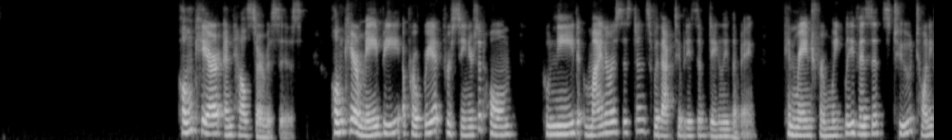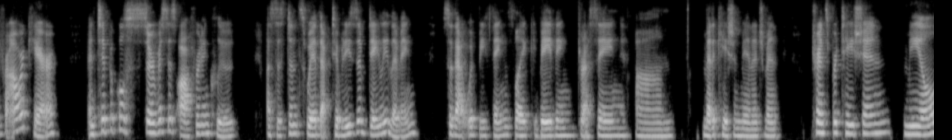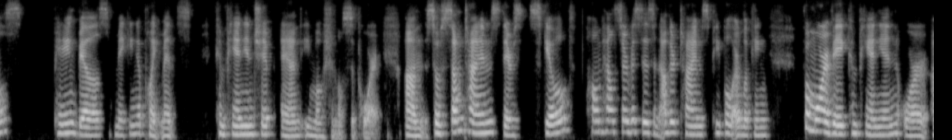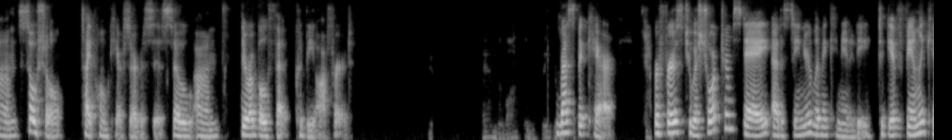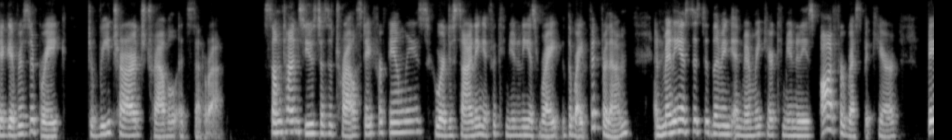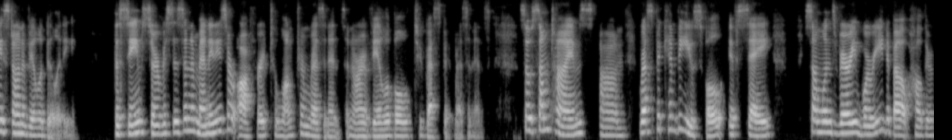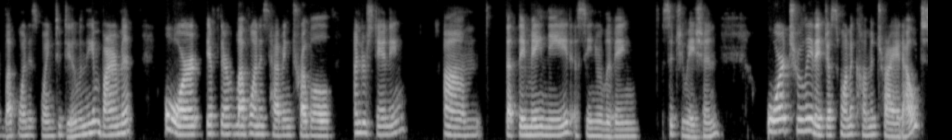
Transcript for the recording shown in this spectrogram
Home care and health services. Home care may be appropriate for seniors at home who need minor assistance with activities of daily living, can range from weekly visits to 24 hour care, and typical services offered include assistance with activities of daily living. So that would be things like bathing, dressing, um, medication management, transportation, meals, paying bills, making appointments, companionship, and emotional support. Um, so sometimes there's skilled home health services, and other times people are looking for more of a companion or um, social type home care services. So um, there are both that could be offered. Respite care refers to a short term stay at a senior living community to give family caregivers a break to recharge, travel, etc sometimes used as a trial stay for families who are deciding if a community is right the right fit for them and many assisted living and memory care communities offer respite care based on availability. The same services and amenities are offered to long-term residents and are available to respite residents so sometimes um, respite can be useful if say someone's very worried about how their loved one is going to do in the environment or if their loved one is having trouble understanding um, that they may need a senior living situation, or truly they just want to come and try it out.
